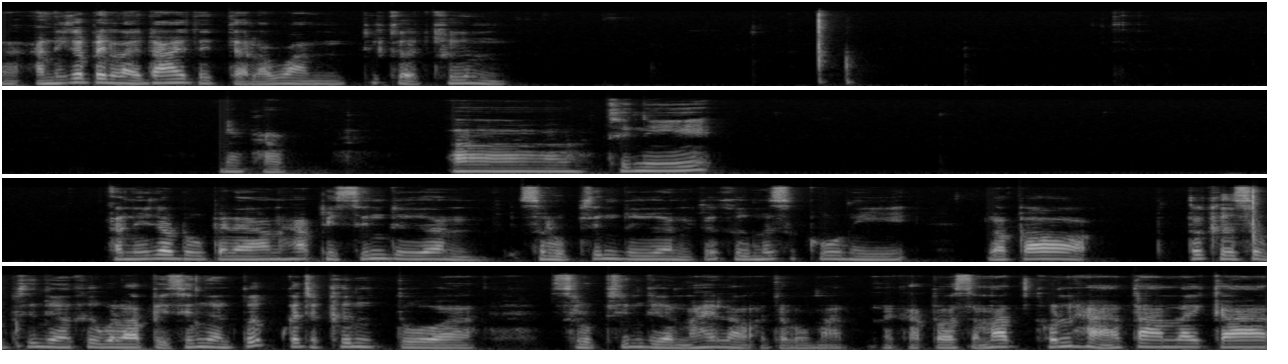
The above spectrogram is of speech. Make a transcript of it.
นะอันนี้ก็เป็นรายได้ในแต่ละวันที่เกิดขึ้น นะครับทีนี้ อันนี้เราดูไปแล้วนะครับ ผิดสิ้นเดือนสรุปสิ้นเดือนก็คือเมื่อสักครู่นี้ แล้วก็ก็คือสรุปสิ้นเดือนคือเวลาปิดสิ้นเดือนปุ๊บก็จะขึ้นตัวสรุปสิ้นเดือนมาให้เราอัตโนมัตินะครับ เราสามารถค้นหาตามรายการ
